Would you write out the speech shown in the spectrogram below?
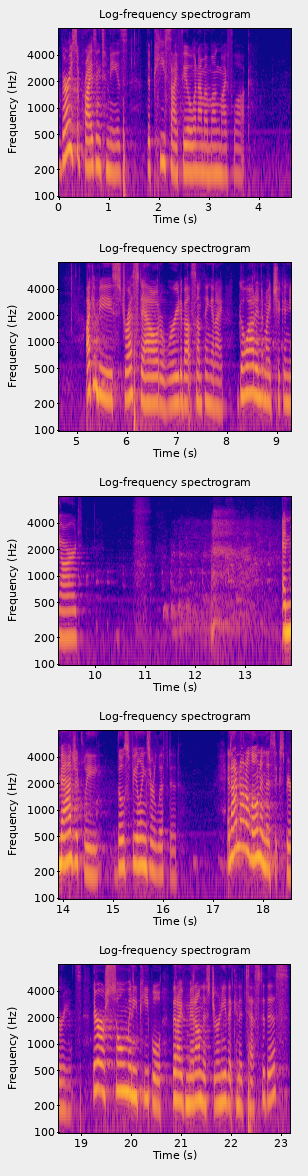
very surprising to me, is the peace I feel when I'm among my flock. I can be stressed out or worried about something, and I go out into my chicken yard, and magically, those feelings are lifted. And I'm not alone in this experience. There are so many people that I've met on this journey that can attest to this.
